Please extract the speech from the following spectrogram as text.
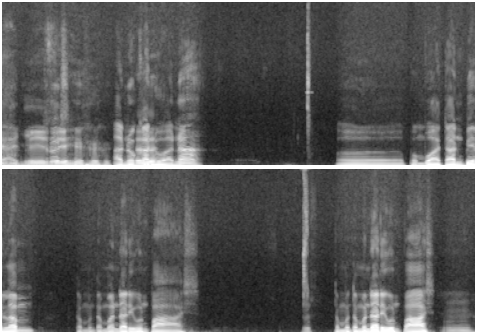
anjing Iya terus anu kaduana eh pembuatan film teman-teman dari Unpas. Teman-teman dari Unpas Mm.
